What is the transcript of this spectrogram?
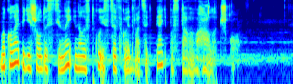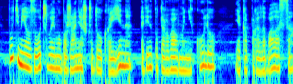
Миколай підійшов до стіни і на листку із цифрою 25 поставив галочку. Потім я озвучила йому бажання щодо України, а він подарував мені кулю, яка переливалася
